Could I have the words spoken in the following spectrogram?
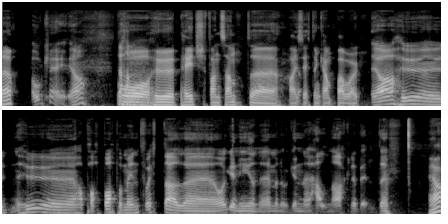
der. OK, ja. Er Og han, hun Page van Sant uh, har jeg sett en kamp av òg. ja, hun, hun eh, har poppa opp på min Twitter òg i ny og ne med noen halvnakne bilder. Ja.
